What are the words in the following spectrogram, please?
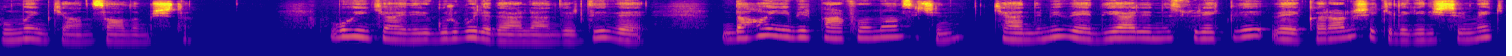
bulma imkanı sağlamıştı. Bu hikayeleri grubuyla değerlendirdi ve daha iyi bir performans için kendimi ve diğerlerini sürekli ve kararlı şekilde geliştirmek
